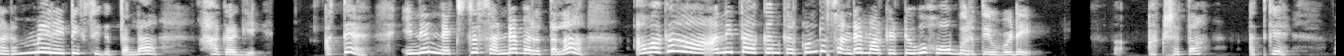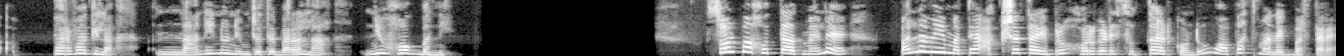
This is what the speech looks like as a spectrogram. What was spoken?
ಕಡಿಮೆ ರೇಟಿಗೆ ಸಿಗುತ್ತಲ್ಲ? ಹಾಗಾಗಿ. ಅತ್ತೆ, ಇನ್ನೇನು ನೆಕ್ಸ್ಟ್ ಸಂಡೇ ಬರುತ್ತಲ್ಲ? ಅವಾಗ ಅನಿತಾ ಅಕ್ಕನ ಕರ್ಕೊಂಡು ಸಂಡೇ ಮಾರ್ಕೆಟಿಗೂ ಹೋಗಿ ಬರ್ತೀವಿ ಬಿಡಿ. ಅಕ್ಷತಾ ಅದಕ್ಕೆ ಪರವಾಗಿಲ್ಲ. ನಾನೇನು ನಿಮ್ಮ ಜೊತೆ ಬರಲ್ಲ. ನೀವು ಹೋಗಿ ಬನ್ನಿ. ಸ್ವಲ್ಪ ಹೊತ್ತಾದ್ಮೇಲೆ ಪಲ್ಲವಿ ಮತ್ತೆ ಅಕ್ಷತಾ ಇಬ್ರು ಹೊರಗಡೆ ಸುತ್ತಾಡ್ಕೊಂಡು ವಾಪಸ್ ಮನೆಗೆ ಬರ್ತಾರೆ.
